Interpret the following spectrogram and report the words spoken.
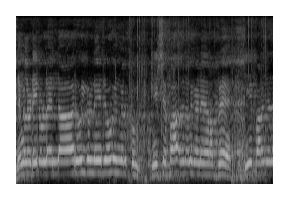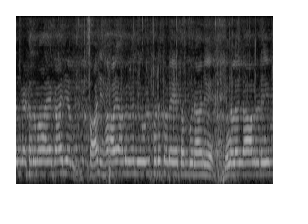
ഞങ്ങളുടെ എല്ലാ രോഗികളുടെയും രോഗങ്ങൾക്കും നീ ഷിഫ നൽകണേ റബ്ബേ. ഈ പറഞ്ഞതും കേട്ടതുമായ കാര്യം സാലിഹായ അമൽ നീ ഉൾപ്പെടുത്തണേ തമ്പുരാനെ. ഞങ്ങളെല്ലാവരുടെയും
